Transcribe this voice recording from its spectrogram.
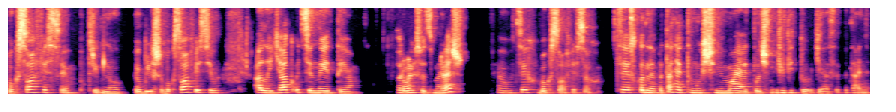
бокс-офіси, потрібно побільше бокс-офісів. Але як оцінити роль соцмереж е, у цих бокс-офісах? Це складне питання, тому що немає точної відповіді на це питання.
